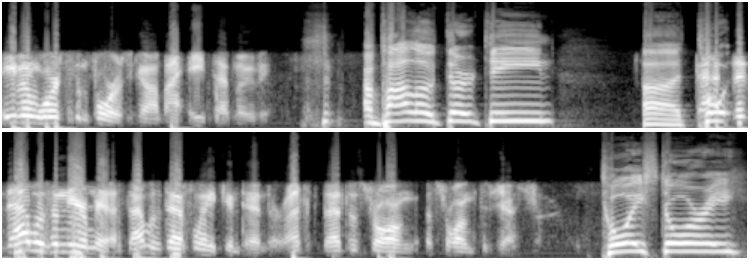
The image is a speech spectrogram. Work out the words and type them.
Even worse than Forrest Gump. I hate that movie. Apollo 13. Uh, That, that, was a near miss. That was definitely a contender. That's that's a strong a strong suggestion. Toy Story.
